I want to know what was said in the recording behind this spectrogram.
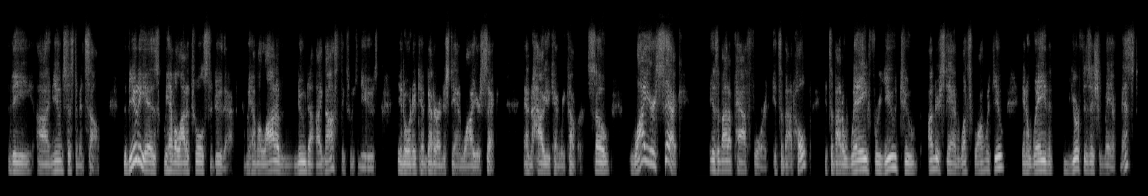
the uh, immune system itself. The beauty is we have a lot of tools to do that. We have a lot of new diagnostics we can use in order to better understand why you're sick and how you can recover. So, why you're sick is about a path forward. It's about hope. It's about a way for you to understand what's wrong with you in a way that your physician may have missed.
